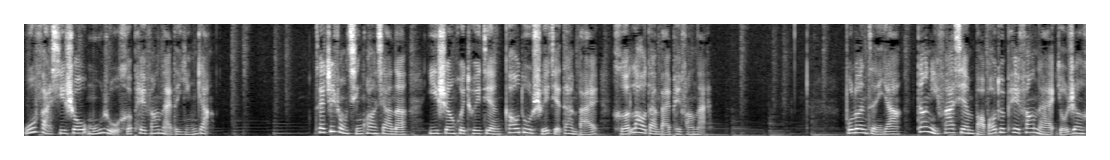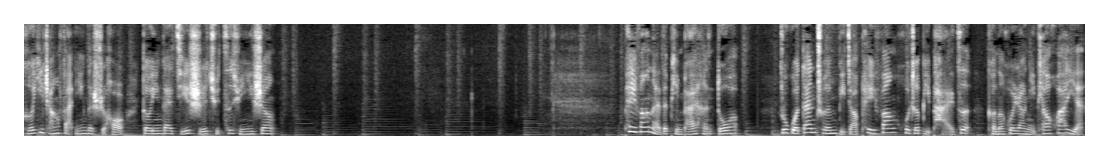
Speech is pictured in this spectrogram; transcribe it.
无法吸收母乳和配方奶的营养。在这种情况下呢，医生会推荐高度水解蛋白和酪蛋白配方奶。不论怎样，当你发现宝宝对配方奶有任何异常反应的时候，都应该及时去咨询医生。配方奶的品牌很多，如果单纯比较配方或者比牌子，可能会让你挑花眼。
